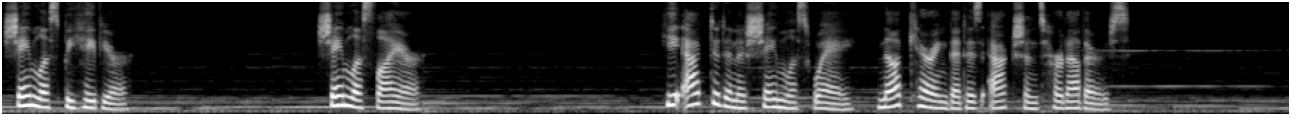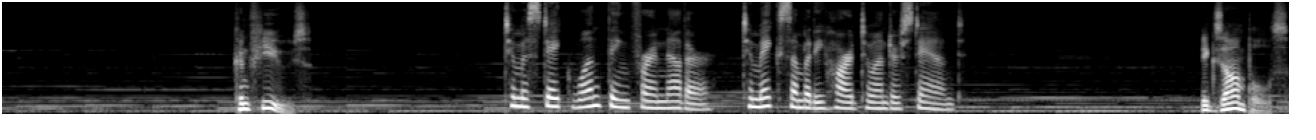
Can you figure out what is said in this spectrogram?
Shameless behavior. Shameless liar. He acted in a shameless way, not caring that his actions hurt others. Confuse To mistake one thing for another, to make somebody hard to understand. Examples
